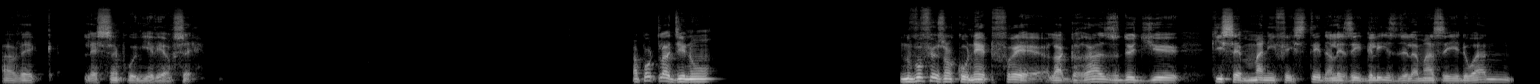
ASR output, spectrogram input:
avec les cinq premiers versets. Apôtre là dit nous, nous vous faisons connaître, frères, la grâce de Dieu qui s'est manifestée dans les églises de la Macédoine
